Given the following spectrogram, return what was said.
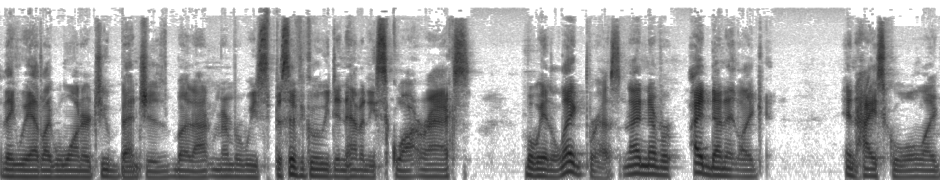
I think we had like one or two benches, but I remember we specifically we didn't have any squat racks, but we had a leg press, and I'd never I'd done it like in high school, like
